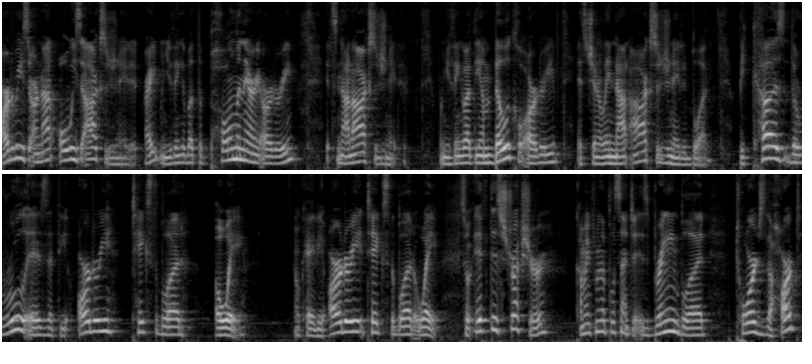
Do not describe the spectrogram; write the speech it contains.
Arteries are not always oxygenated, right? When you think about the pulmonary artery, it's not oxygenated. When you think about the umbilical artery, it's generally not oxygenated blood because the rule is that the artery takes the blood away. Okay, the artery takes the blood away. So if this structure coming from the placenta is bringing blood towards the heart,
